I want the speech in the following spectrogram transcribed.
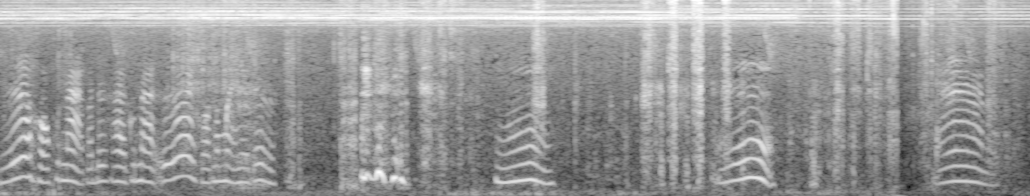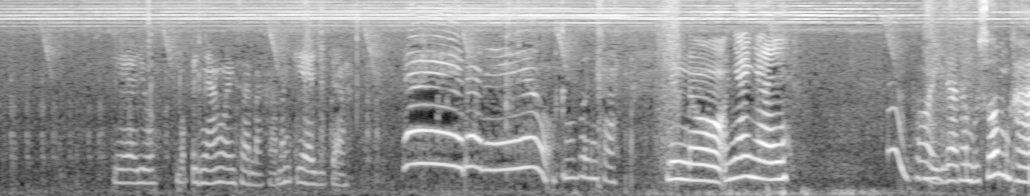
เด้อขอคุณนาก็เด้อค่ะคุณนาเอ้ยขอน้ำใหม่หน่อยเด้ออืมเอออ่าแก่อยู่บ่เป็นยังไว้สันล่ะค่ะ มันแก่อยู่จ้ะเฮ้ได้แล้วมาเบิ่งค่ะหนึ่งหน่อใหญ่ใหญ่ๆ พออีกแล้วทำผู้ส้มค่ะ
